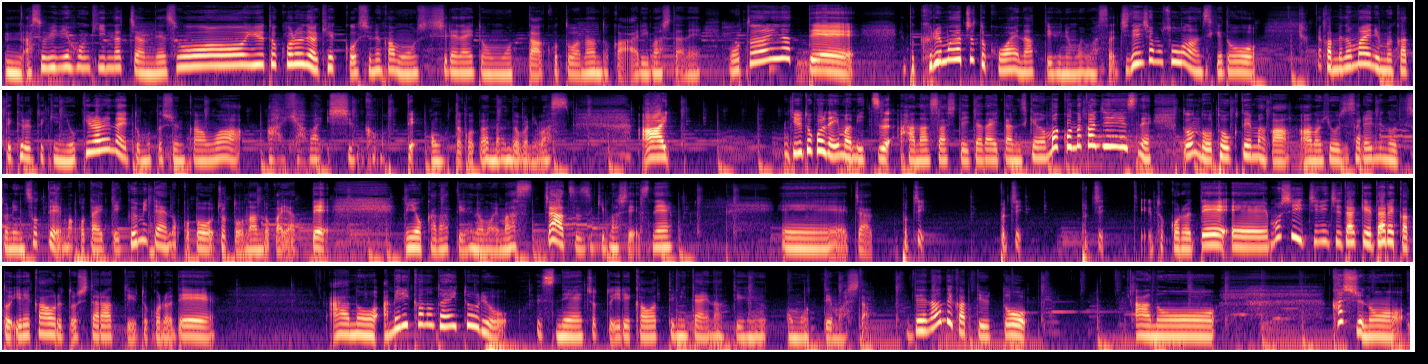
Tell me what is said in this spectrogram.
うん、遊びに本気になっちゃうんで、そういうところでは結構死ぬかもしれないと思ったことは何度かありましたね。大人になって、やっぱ車がちょっと怖いなっていうふうに思いました。自転車もそうなんですけど、なんか目の前に向かってくるときに避けられないと思った瞬間は、あ、やばい、死ぬかもって思ったことは何度もあります。はい。というところで今3つ話させていただいたんですけど、まあこんな感じでですね、どんどんトークテーマがあの表示されるので、それに沿ってま答えていくみたいなことをちょっと何度かやってみようかなっていうふうに思います。じゃあ続きましてですね、えー、じゃあ、ポチッ、ポチッ、ポチッっていうところで、えー、もし1日だけ誰かと入れ替わるとしたらっていうところで、あの、アメリカの大統領ですね、ちょっと入れ替わってみたいなっていうふうに思ってました。で、なんでかっていうと、あの、歌手の、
